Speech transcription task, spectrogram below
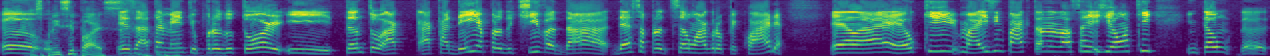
Uh, Os principais. Exatamente, o produtor e tanto a, a cadeia produtiva da, dessa produção agropecuária, ela é o que mais impacta na nossa região aqui. Então, uh,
